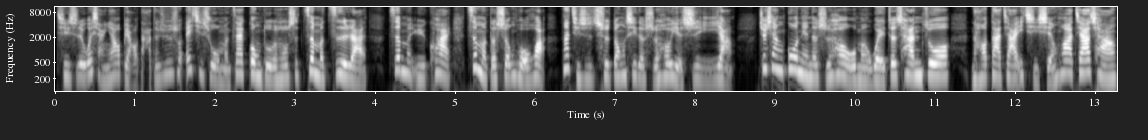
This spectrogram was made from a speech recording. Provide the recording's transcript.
其实我想要表达的就是说，诶，其实我们在共读的时候是这么自然、这么愉快、这么的生活化。那其实吃东西的时候也是一样。就像过年的时候，我们围着餐桌，然后大家一起闲话家常，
